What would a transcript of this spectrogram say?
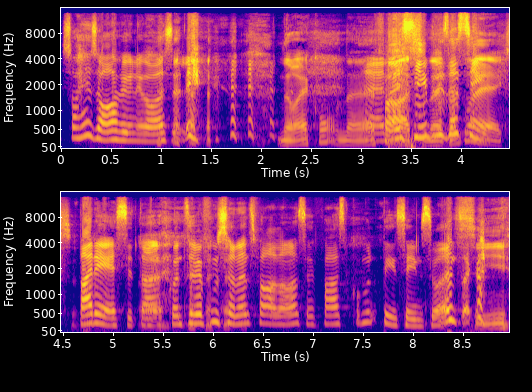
só resolvem o negócio ali. Não é, com, não é, é fácil, não é simples não é assim. Parece, tá? É. Quando você vê funcionando, você fala, nossa, é fácil, como eu não pensei nisso antes? Sim.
